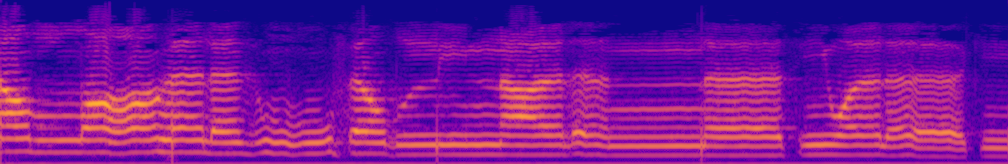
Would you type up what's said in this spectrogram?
اللَّهَ لَذُو فَضْلٍ عَلَى النَّاسِ وَلَكِنَّ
